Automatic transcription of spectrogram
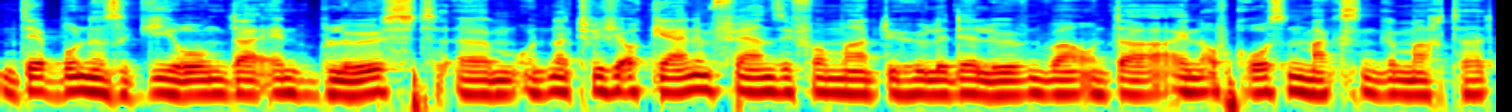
der Bundesregierung da entblößt ähm, und natürlich auch gerne im Fernsehformat Die Höhle der Löwen war und da einen auf großen Maxen gemacht hat.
